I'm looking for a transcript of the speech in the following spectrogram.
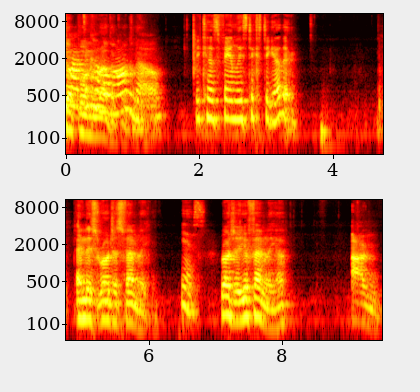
picked have up to on come rather along quickly. though? because family sticks together. And this Roger's family. Yes. Roger, your family, huh? um,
